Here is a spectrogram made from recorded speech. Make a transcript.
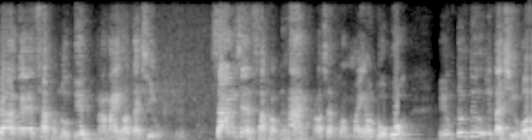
Và cái sản phẩm đầu tiên là máy ngọt tài xỉu. Sang sẽ là sản phẩm thứ hai đó là sản phẩm máy ngọt bầu cua. Thì cũng tương tự như tài xỉu thôi.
